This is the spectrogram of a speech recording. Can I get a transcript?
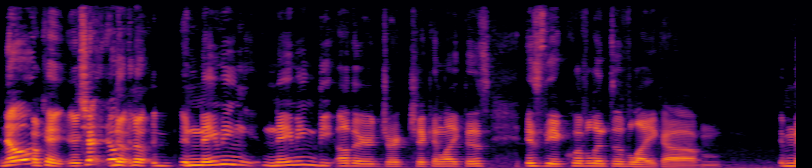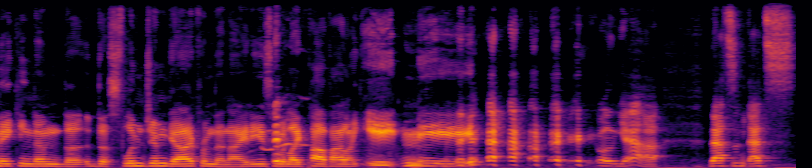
No. Okay, Che- no, no. in Naming naming the other jerk chicken like this is the equivalent of like um making them the the Slim Jim guy from the '90s who would like pop out like "Eat me." well, yeah. That's that's.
